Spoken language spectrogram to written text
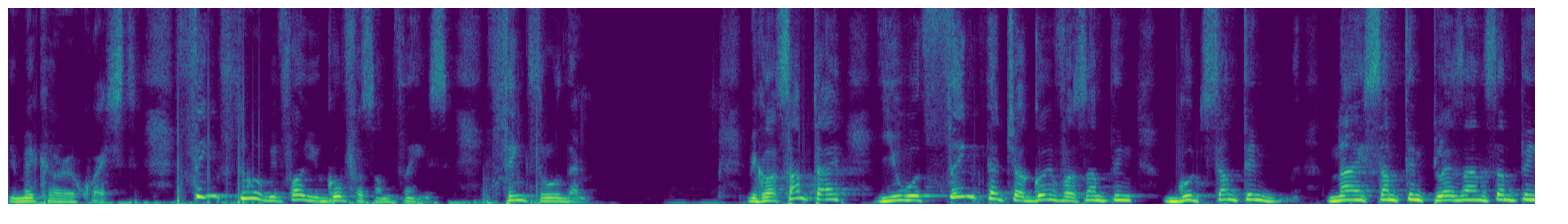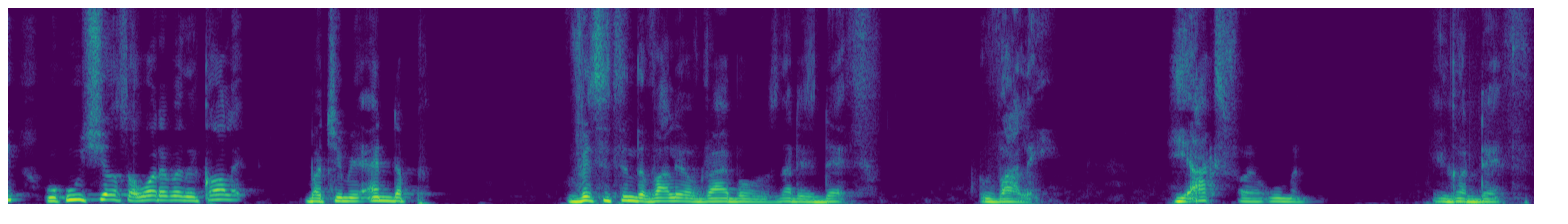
you make a request. Think through before you go for some things. Think through them. Because sometimes you will think that you're going for something good, something nice, something pleasant, something whooshious or whatever they call it. But you may end up visiting the valley of dry bones, that is death valley. He asked for a woman. You got death.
